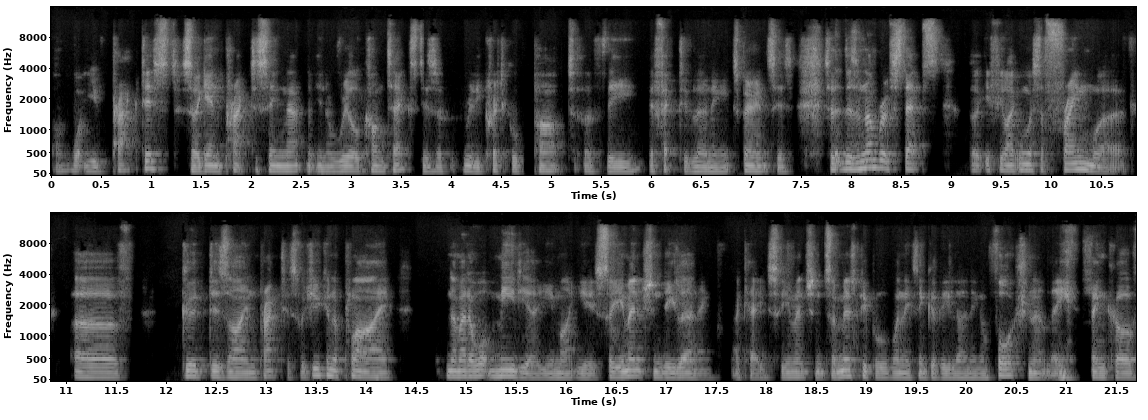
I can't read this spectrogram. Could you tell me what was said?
what you've practiced. So again, practicing that in a real context is a really critical part of the effective learning experiences. So there's a number of steps, if you like, almost a framework of good design practice, which you can apply no matter what media you might use. So you mentioned e-learning. Okay, so you mentioned so most people when they think of e-learning, unfortunately, think of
